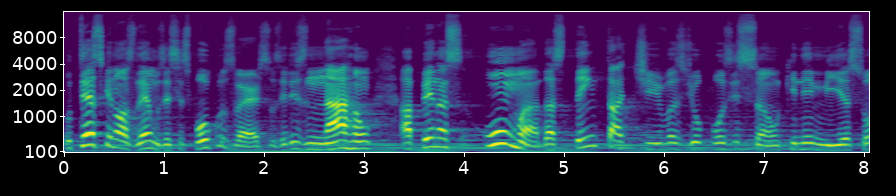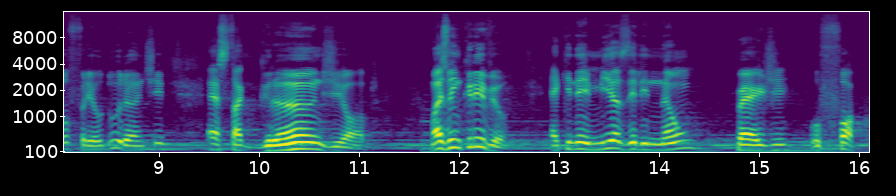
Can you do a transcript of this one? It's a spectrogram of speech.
O texto que nós lemos, esses poucos versos, eles narram apenas uma das tentativas de oposição que Neemias sofreu durante esta grande obra. Mas o incrível é que Neemias ele não perde o foco.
